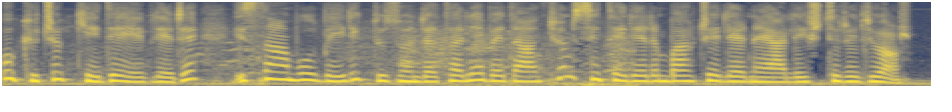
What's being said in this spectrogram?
Bu küçük kedi evleri İstanbul Beylikdüzü'nde talep eden tüm sitelerin bahçelerine yerleştiriliyor.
